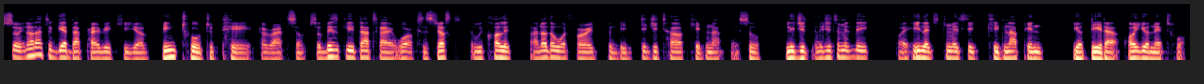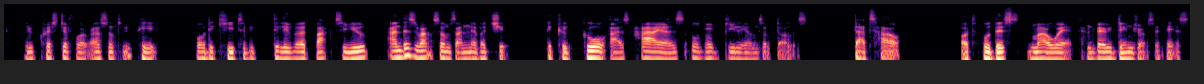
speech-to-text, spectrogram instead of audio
So in order to get that private key, you're being told to pay a ransom. So basically that's how it works. It's just, we call it, another word for it could be digital kidnapping. So legit, legitimately or illegitimately kidnapping your data on your network, requesting for a ransom to be paid for the key to be delivered back to you. And these ransoms are never cheap. They could go as high as over billions of dollars. That's how powerful this malware and very dangerous it is.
